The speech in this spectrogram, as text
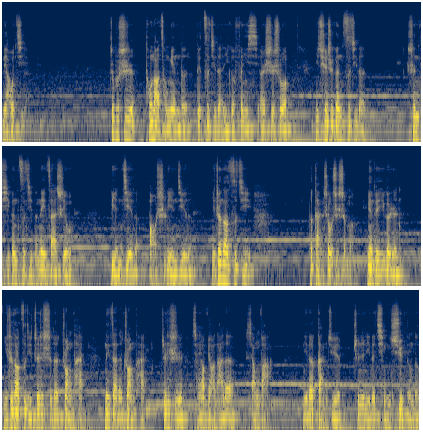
了解？这不是头脑层面的对自己的一个分析，而是说你确实跟自己的身体、跟自己的内在是有连接的，保持连接的。你知道自己的感受是什么？面对一个人，你知道自己真实的状态、内在的状态、真实想要表达的想法、你的感觉，甚至你的情绪等等。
